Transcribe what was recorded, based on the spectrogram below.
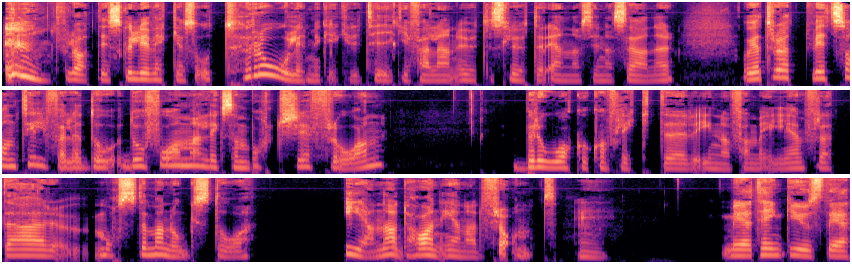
Förlåt, det skulle ju väcka så otroligt mycket kritik ifall han utesluter en av sina söner. Och jag tror att vid ett sådant tillfälle, då, då får man liksom bortse från bråk och konflikter inom familjen, för att där måste man nog stå enad, ha en enad front. Mm. Men jag tänker just det,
